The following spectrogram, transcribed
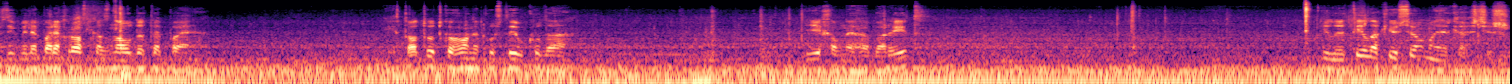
Друзі, біля перехрестка знов ДТП. І хто тут кого не пустив куди? Їхав не габарит. І летіла Q7 якась чи що.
